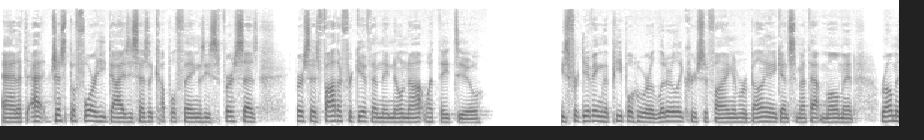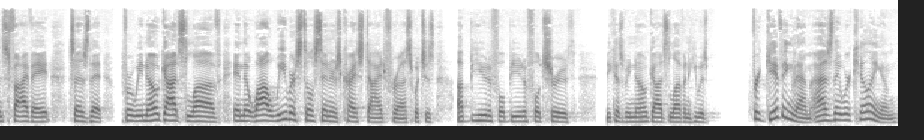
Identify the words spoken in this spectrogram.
And at the, at, just before he dies, he says a couple things. He first says, first says, Father, forgive them. They know not what they do. He's forgiving the people who are literally crucifying him, rebelling against him at that moment. Romans 5 8 says that, For we know God's love, in that while we were still sinners, Christ died for us, which is a beautiful, beautiful truth because we know God's love and he was forgiving them as they were killing him.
